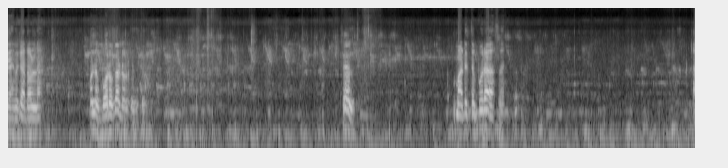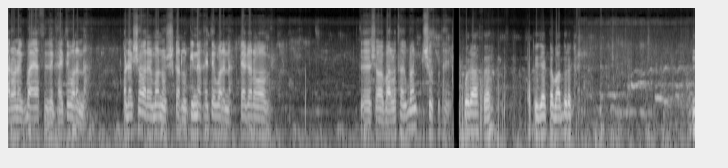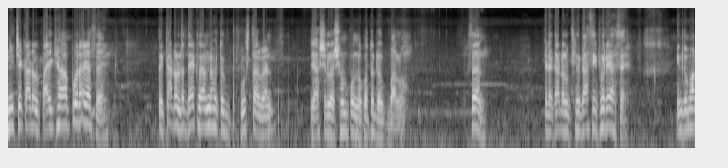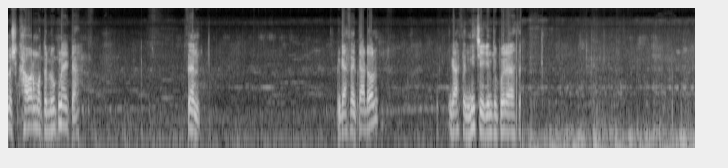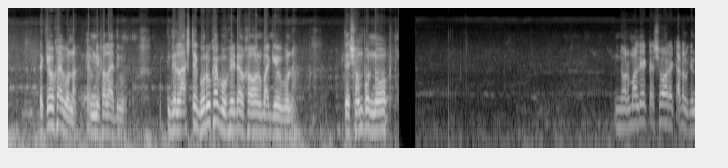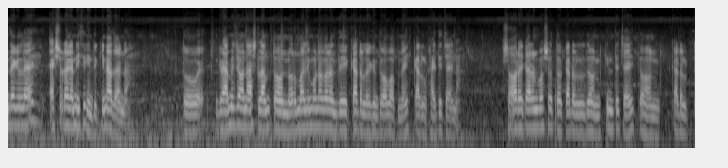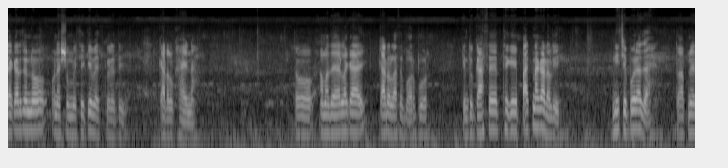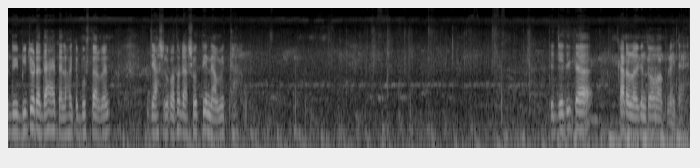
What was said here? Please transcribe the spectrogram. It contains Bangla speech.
দেখেন কাটলটা অনেক বড় কাটল কিন্তু। মাটিতে পুরা আছে। আর অনেক ভাই আছে যে খাইতে পারে না। অনেক শহরের মানুষ কাটল কিনা খাইতে পারে না, টাকার অভাবে। তো সবাই ভালো থাকবেন, সুস্থ থাকবেন। পরে আছে। তুই যে একটা বাদুরে নিচে কাটল পাইখা পড়ে গেছে। এই কাটলটা দেখলে আপনি হয়তো বুঝতে পারবেন যে আসলে সম্পূর্ণ কতটুকু ভালো। বুঝছেন? এটা কাটল গাছই পড়ে আছে। কিন্তু মানুষ খাওয়ার মতো লোক নাই কা। বুঝছেন? গাছের কাটল গাছের নিচে কিন্তু পড়ে আছে। কেউ খাইবো না, এমনি ফেলাই দিব। যে লাস্টে গরু খাইবো সেটাও খাওয়ার ভাগ্য হইব না। তে সম্পূর্ণ নর্মালি একটা শহরে কাটল কিনতে গেলে একশো টাকা নিচে কিন্তু কিনা যায় না। তো গ্রামে যখন আসলাম তো নর্মালি মনে করেন যে কাটলের কিন্তু অভাব নাই, কাটল খাইতে চায় না। শহরের কারণবশত কাটল যখন কিনতে চাই, তখন কাটল টাকার জন্য অনেক সময় থেকে বেচ করে দিই, কাটল খায় না। তো আমাদের এলাকায় কাটল আছে ভরপুর, কিন্তু গাছের থেকে পাকনা কাটলই নিচে পড়ে যায়। তো আপনি দুই ভিডিওটা দেখায়, তাহলে হয়তো বুঝতে পারবেন যে আসলে কতটা সত্যি না মিথ্যা। তো যেদিকটা কাটলের কিন্তু অভাব নেই দেয়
